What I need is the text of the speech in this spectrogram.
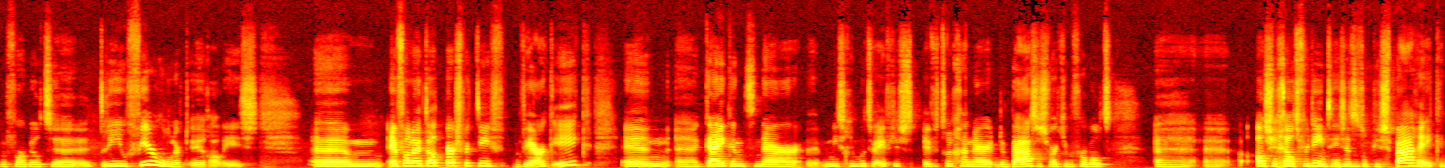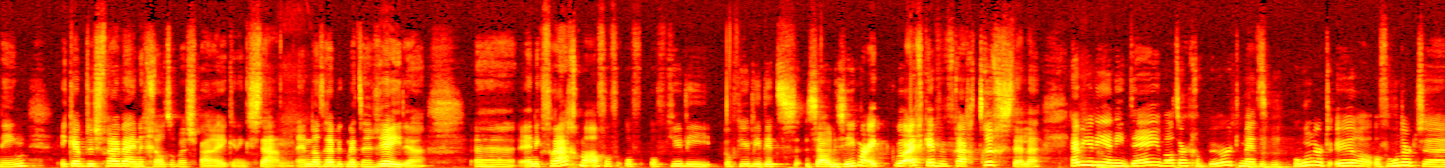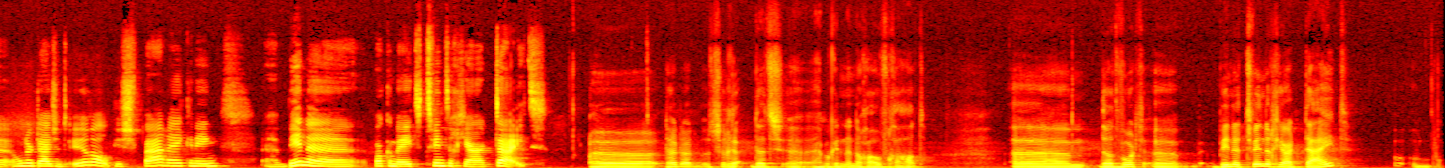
bijvoorbeeld 300 of 400 euro is. Ehm, en vanuit dat perspectief werk ik. En eh, kijkend naar, eh, misschien moeten we eventjes, even teruggaan naar de basis, wat je bijvoorbeeld, eh, eh, als je geld verdient en je zet het op je spaarrekening. Ik heb dus vrij weinig geld op mijn spaarrekening staan. En dat heb ik met een reden. Eh, en ik vraag me af of, of, of, jullie, of jullie dit zouden zien. Maar ik wil eigenlijk even een vraag terugstellen. Hebben jullie een idee wat er gebeurt met 100 euro of 100, eh, 100.000 euro op je spaarrekening binnen pak een beetje 20 jaar tijd? Daar, dat dat is, eh, heb ik het net nog over gehad. Ehm, dat wordt eh, binnen 20 jaar tijd.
